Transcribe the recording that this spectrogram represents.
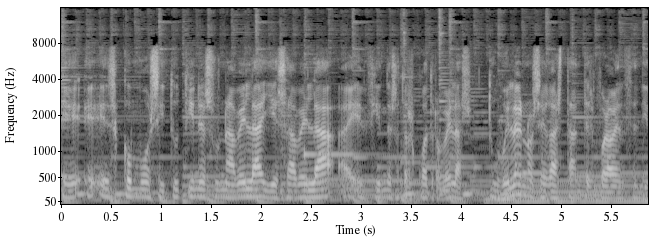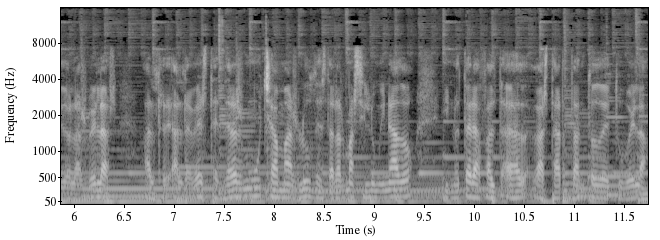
Eh, es como si tú tienes una vela y esa vela eh, enciendes otras cuatro velas. Tu vela no se gasta antes por haber encendido las velas. Al, revés, tendrás mucha más luz, estarás más iluminado y no te hará falta gastar tanto de tu vela.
